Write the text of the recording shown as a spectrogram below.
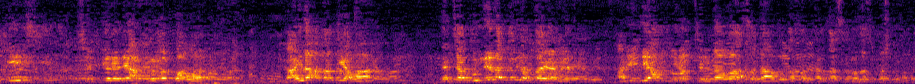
की शेतकऱ्याने आक्रमक व्हावा कायदा हातात यावा त्याच्या गुन्हे दाखल करता यावेत आणि हे आंदोलन चिरडावं असा दाव होता सरकारचा असं माझं स्पष्ट मत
